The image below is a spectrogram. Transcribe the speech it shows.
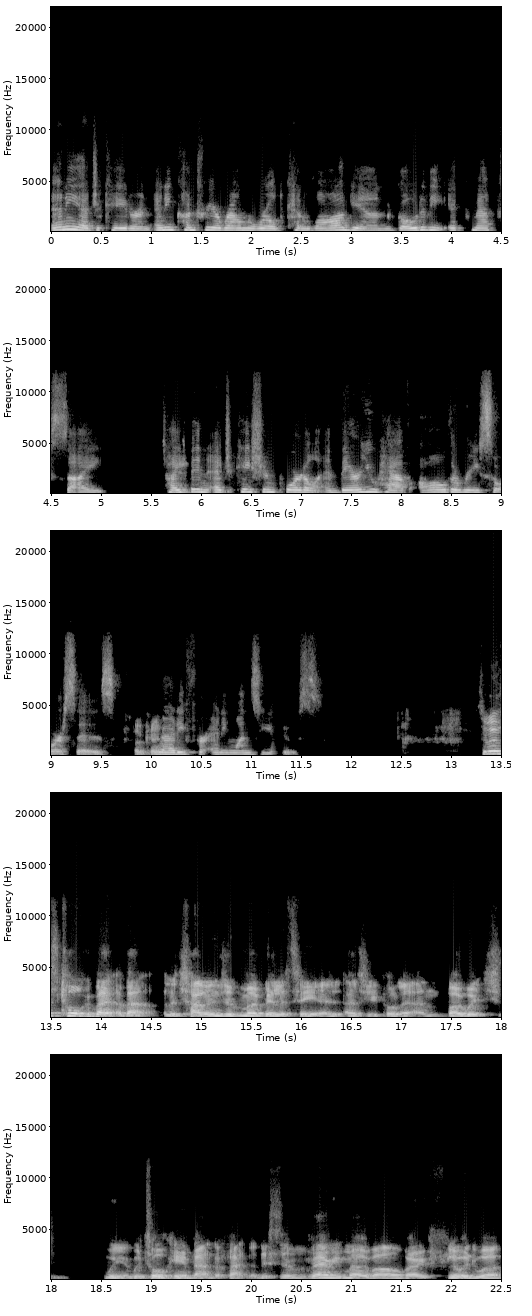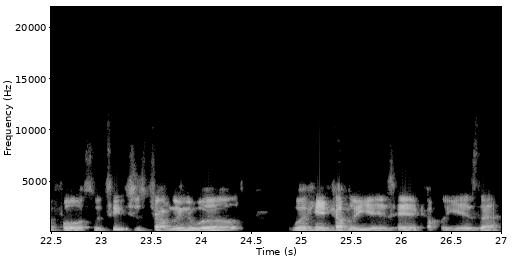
any educator in any country around the world can log in, go to the ICMEC site, type mm-hmm. in education portal, and there you have all the resources okay. ready for anyone's use. So let's talk about, about the challenge of mobility, as you call it, and by which we, are talking about the fact that this is a very mobile, very fluid workforce with teachers traveling the world, working a couple of years here, a couple of years there.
